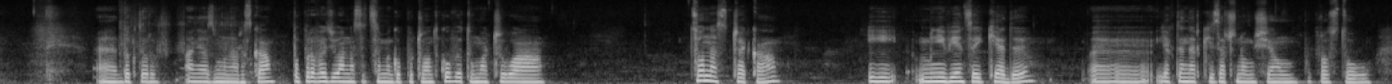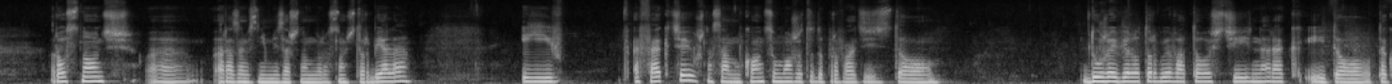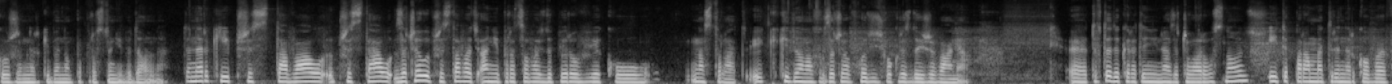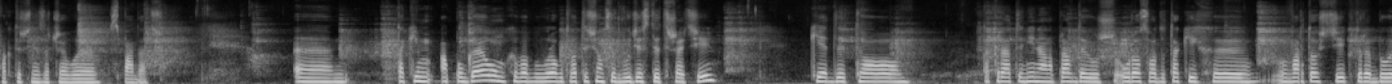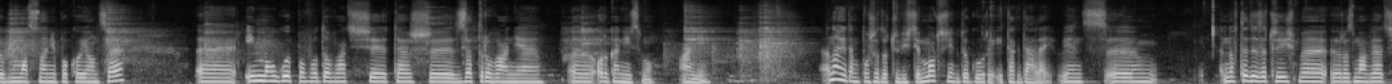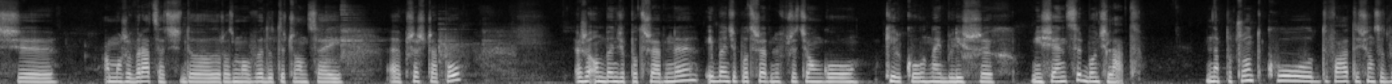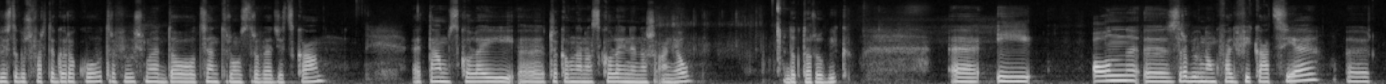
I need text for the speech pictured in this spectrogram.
Doktor Ania Zmunarska poprowadziła nas od samego początku, wytłumaczyła, co nas czeka i mniej więcej kiedy, e, jak te nerki zaczną się po prostu rosnąć, e, razem z nimi zaczną rosnąć torbiele i w efekcie, już na samym końcu, może to doprowadzić do dużej wielotorbiowatości nerek i do tego, że nerki będą po prostu niewydolne. Te nerki przestawały, przestały, zaczęły przestawać, a nie pracować dopiero w wieku nastolat, kiedy ona zaczęła wchodzić w okres dojrzewania. E, To wtedy kreatynina zaczęła rosnąć i te parametry nerkowe faktycznie zaczęły spadać. Takim apogeum chyba był rok 2023, kiedy to ta kreatynina naprawdę już urosła do takich y, wartości, które były mocno niepokojące e, i mogły powodować y, też y, zatruwanie organizmu Ani. No i tam poszedł oczywiście mocznik do góry i tak dalej, więc no wtedy zaczęliśmy rozmawiać, y, a może wracać do rozmowy dotyczącej e, przeszczepu, że on będzie potrzebny i będzie potrzebny w przeciągu kilku najbliższych miesięcy bądź lat. Na początku 2024 roku trafiłyśmy do Centrum Zdrowia Dziecka. E, Tam z kolei e, czekał na nas kolejny nasz anioł, dr Rubik. I on zrobił nam kwalifikację,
